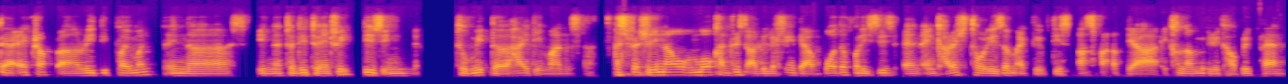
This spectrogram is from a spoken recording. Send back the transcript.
their aircraft uh, redeployment in uh, in 2023. This is in to meet the high demands. Especially now, more countries are relaxing their border policies and encourage tourism activities as part of their economic recovery plan.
